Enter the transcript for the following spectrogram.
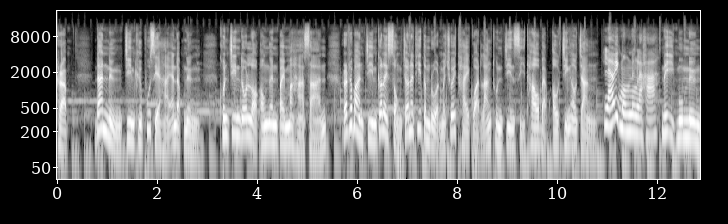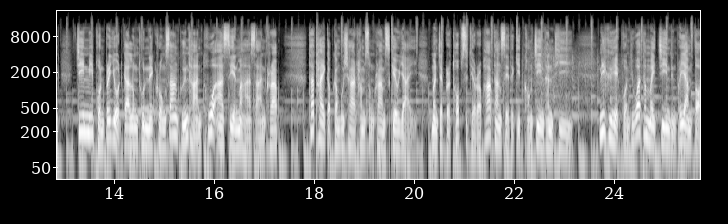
ครับ ด้านหนึ่ง จีนคือผู้เสียหายอันดับหนึ่ง คนจีนโดนหลอกเอาเงินไปมหาศาล รัฐบาลจีนก็เลยส่งเจ้าหน้าที่ตำรวจมาช่วยไทยกวาดล้างทุนจีนสีเทาแบบเอาจริงเอาจัง แล้วอีกมุมหนึ่งล่ะคะ ในอีกมุมหนึ่ง จีนมีผลประโยชน์การลงทุนในโครงสร้างพื้นฐานทั่วอาเซียนมหาศาลครับ ถ้าไทยกับกัมพูชาทำสงครามสเกลใหญ่ มันจะกระทบเสถียรภาพทางเศรษฐกิจของจีนทันที นี่คือเหตุผลที่ว่าทำไมจีนถึงพยายามต่อ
